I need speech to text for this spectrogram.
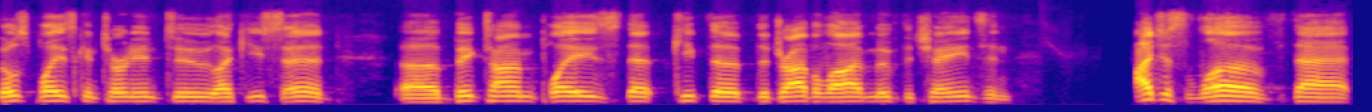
those plays can turn into, like you said uh, big time plays that keep the the drive alive, move the chains, and I just love that.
